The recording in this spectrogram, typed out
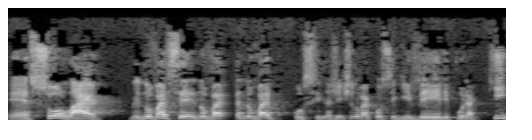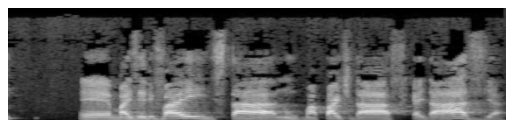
é, solar. Ele não vai ser, não vai, não vai conseguir, a gente não vai conseguir ver ele por aqui, é, mas ele vai estar numa parte da África e da Ásia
